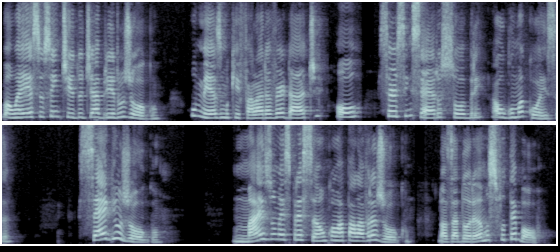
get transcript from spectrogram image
Bom, é esse o sentido de abrir o jogo, o mesmo que falar a verdade ou ser sincero sobre alguma coisa. Segue o jogo. Mais uma expressão com a palavra jogo. Nós adoramos futebol.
